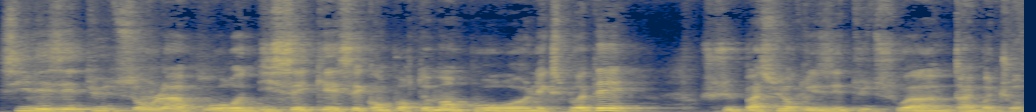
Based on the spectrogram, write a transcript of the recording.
Si les études sont là pour disséquer ces comportements, pour euh, l'exploiter, je suis pas sûr que les études soient une très bonne chose.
